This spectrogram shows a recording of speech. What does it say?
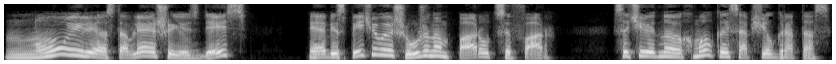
Ну, или оставляешь ее здесь и обеспечиваешь ужином пару цифар», — с очередной ухмылкой сообщил Гратас.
